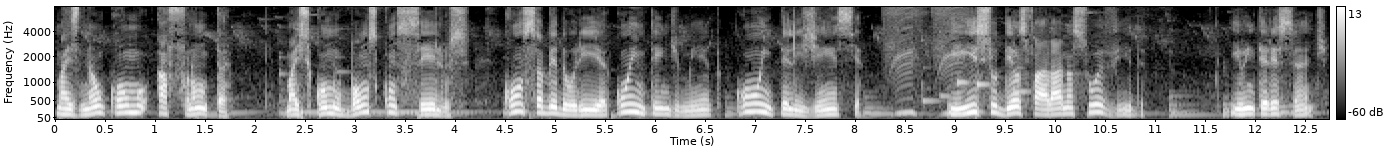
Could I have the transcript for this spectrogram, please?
mas não como afronta, mas como bons conselhos, com sabedoria, com entendimento, com inteligência. E isso Deus fará na sua vida. E o interessante,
